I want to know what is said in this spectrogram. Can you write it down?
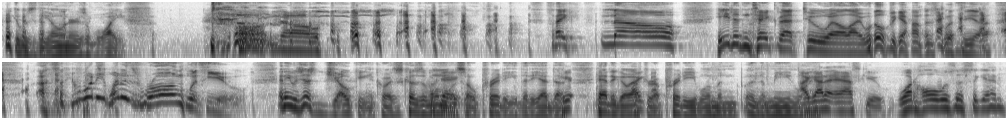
It was the owner's wife. oh no! it's like, no, he didn't take that too well. I will be honest with you. I was like, what, what is wrong with you? And he was just joking, of course, because the woman Okay. was so pretty that he had to Here- had to go after a pretty woman in a mean way. I got to ask you, what hole was this again?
